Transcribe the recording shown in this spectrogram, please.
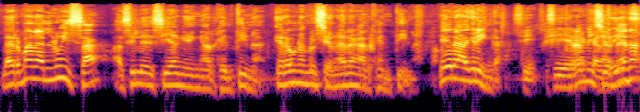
La hermana Luisa, así le decían en Argentina, era una misionera en Argentina. Era gringa. Sí, sí, era, misionera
